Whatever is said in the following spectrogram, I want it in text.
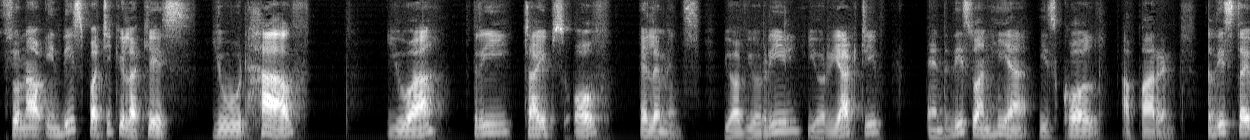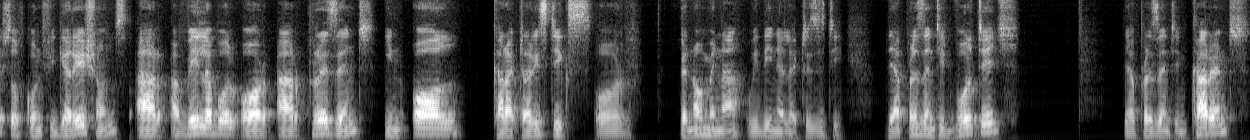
So now in this particular case, you would have your three types of elements. You have your real, your reactive, and this one here is called apparent. These types of configurations are available or are present in all characteristics or phenomena within electricity. They are present in voltage, they are present in current,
